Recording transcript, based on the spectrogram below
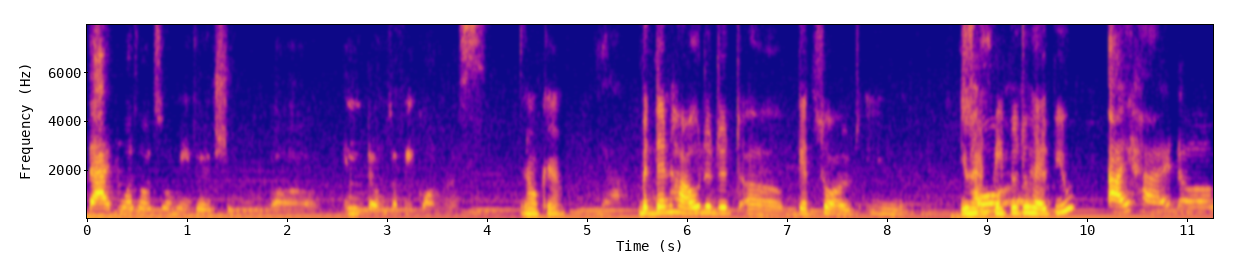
that was also a major issue uh, in terms of e-commerce okay yeah but then how did it uh, get solved you you had people to uh, help you I had uh,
